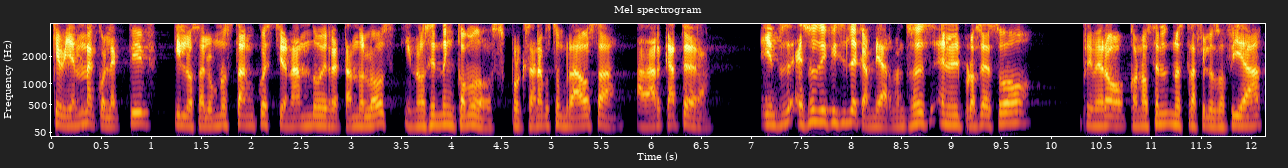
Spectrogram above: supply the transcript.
que vienen a Collective y los alumnos están cuestionando y retándolos y no se sienten cómodos porque están acostumbrados a, dar cátedra. Y entonces eso es difícil de cambiar. Entonces en el proceso, primero conocen nuestra filosofía,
